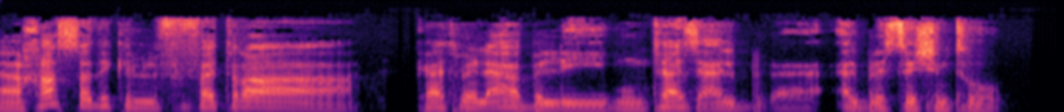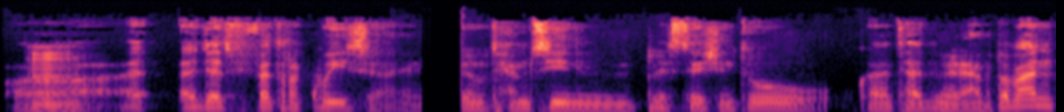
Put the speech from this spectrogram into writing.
آه، خاصة ذيك الفترة كانت من الألعاب اللي ممتازة على ال PlayStation 2 أجت في فترة كويسة يعني متحمسين ال PlayStation 2 وكانت هذه من الألعاب. طبعا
